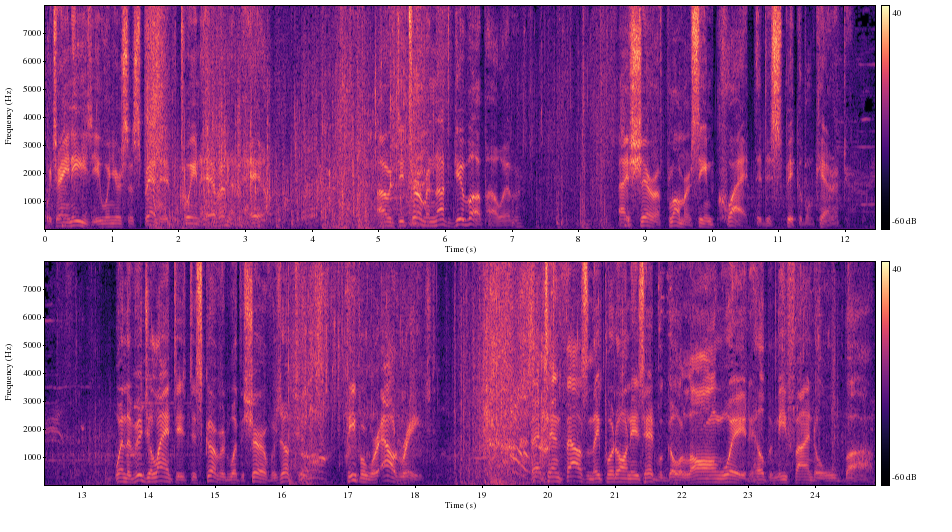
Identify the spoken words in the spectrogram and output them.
Which ain't easy when you're suspended between heaven and hell. I was determined not to give up, however. As Sheriff Plummer seemed quite the despicable character. When the vigilantes discovered what the sheriff was up to, people were outraged. That 10,000 they put on his head would go a long way to helping me find old Bob.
